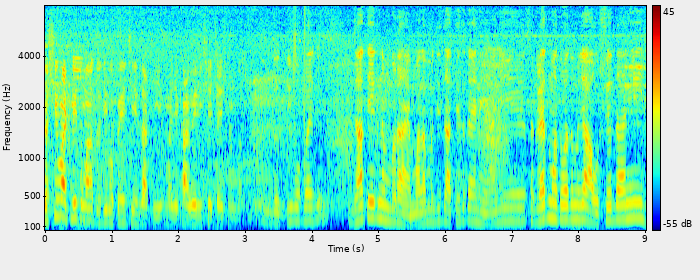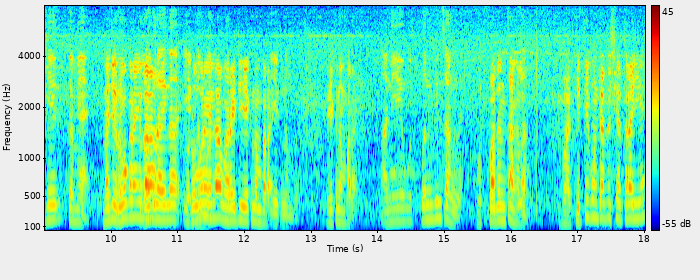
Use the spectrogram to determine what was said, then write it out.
कशी वाटली तुम्हाला दुधी भोपळ्याची जाती म्हणजे कावेरी शेहेचाळीस नंबर? दुधी भोपळ्याची जात एक नंबर आहे. मला म्हणजे जातीचं काय नाही. आणि सगळ्यात महत्वाचं म्हणजे औषध आणि हे कमी आहे. म्हणजे रोगराईला रोगराईला एक नंबर रोगराईला व्हरायटी एक नंबर आहे. आहे. एक नंबर. एक नंबर आहे. आणि उत्पन्न बिन चांगलं आहे. उत्पादन चांगलं आहे. बरं किती गुंठ्याचं क्षेत्र आहे हे?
